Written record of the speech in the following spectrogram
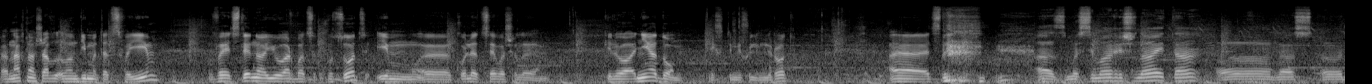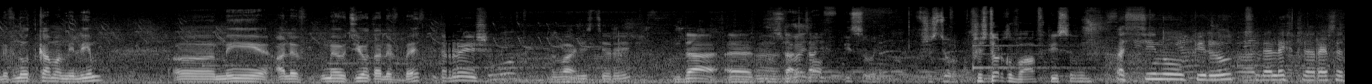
ואנחנו עכשיו לומדים את הצבעים, ואצלנו היו ארבע קבוצות עם אה, כל הצבע שלהם. כאילו, אני אדום, איך אתם יכולים לראות. אה, אצל- אז משימה הראשונה הייתה אה, לס- אה, לבנות כמה מילים אה, מאלף- מאותיות א'-ב'. Рейш. Давай. Есть рейш. Да, э, так. В шестерку вав вписывай. עשינו פעילות ללכת לרפת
